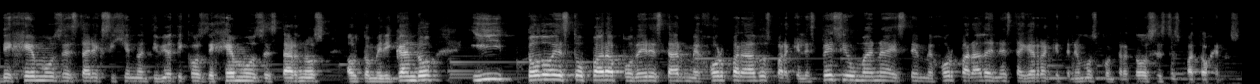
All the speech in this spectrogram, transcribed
dejemos de estar exigiendo antibióticos, dejemos de estarnos automedicando y todo esto para poder estar mejor parados, para que la especie humana esté mejor parada en esta guerra que tenemos contra todos estos patógenos.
